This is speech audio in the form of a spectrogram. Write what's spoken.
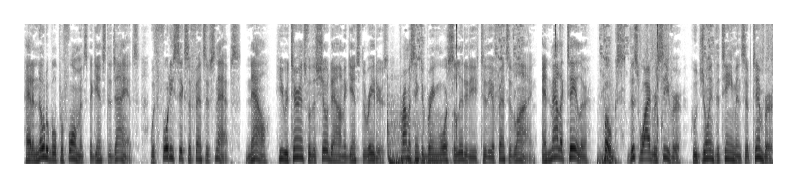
had a notable performance against the Giants, with 46 offensive snaps. Now, he returns for the showdown against the Raiders, promising to bring more solidity to the offensive line. And Malik Taylor, folks, this wide receiver, who joined the team in September,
